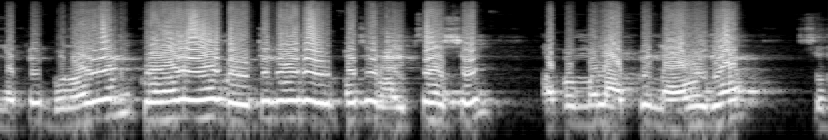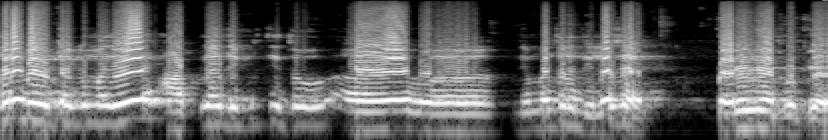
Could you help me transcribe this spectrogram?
नक्की बोलावे आणि कोणाला या बैठकीमध्ये उपस्थित राहायचं असेल आपण मला आपली नावं द्या. सदर बैठकीमध्ये आपल्या देखील तिथं निमंत्रण दिलं जाईल. परिणय फुके.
